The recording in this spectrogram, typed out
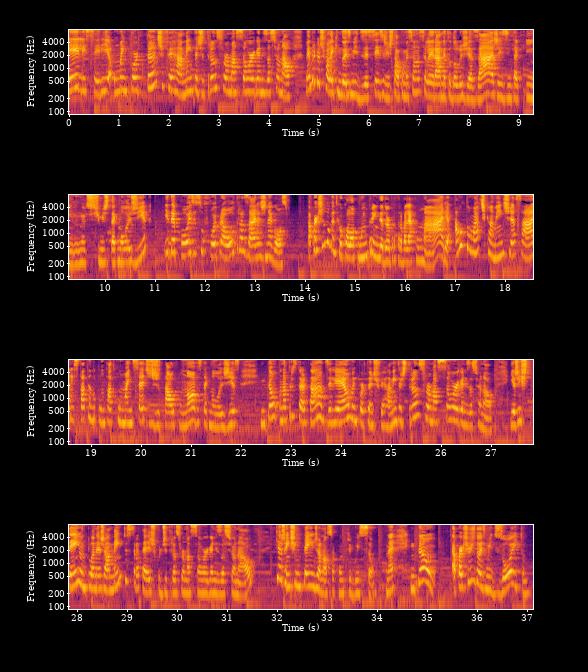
ele seria uma importante ferramenta de transformação organizacional. Lembra que eu te falei que em 2016 a gente estava começando a acelerar metodologias ágeis em, em, nos times de tecnologia e depois isso foi para outras áreas de negócio. A partir do momento que eu coloco um empreendedor para trabalhar com uma área, automaticamente essa área está tendo contato com um mindset digital, com novas tecnologias. Então, o Natura Startups ele é uma importante ferramenta de transformação organizacional. E a gente tem um planejamento estratégico de transformação organizacional que a gente entende a nossa contribuição, né? Então, a partir de 2018,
